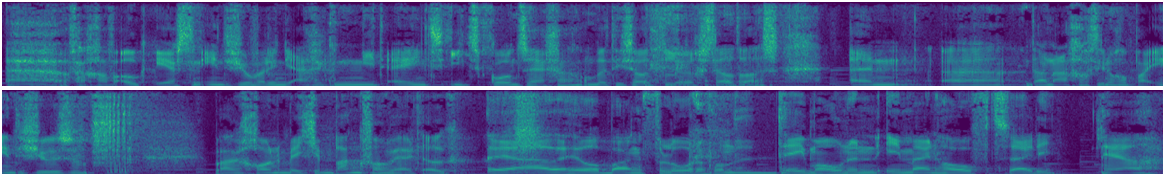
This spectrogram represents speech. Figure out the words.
Eh, of hij gaf ook eerst een interview waarin hij eigenlijk niet eens iets kon zeggen, omdat hij zo teleurgesteld was. En eh, daarna gaf hij nog een paar interviews waar ik gewoon een beetje bang van werd ook. Ja, heel bang. Verloren van de demonen in mijn hoofd, zei hij. Ja.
